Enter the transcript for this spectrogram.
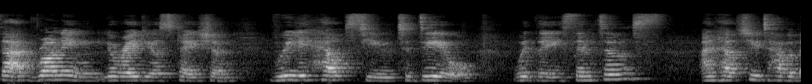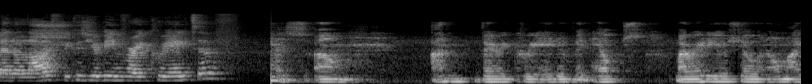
that running your radio station really helps you to deal with the symptoms and helps you to have a better life because you're being very creative? yes um, i'm very creative it helps my radio show and all my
